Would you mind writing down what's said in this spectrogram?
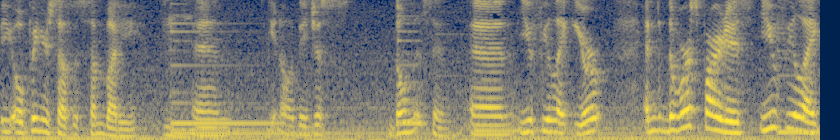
you open yourself to somebody, Mhm. and you know they just don't listen, and you feel like you're. And the worst part is you feel like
